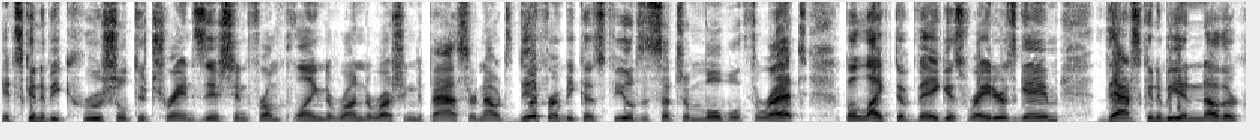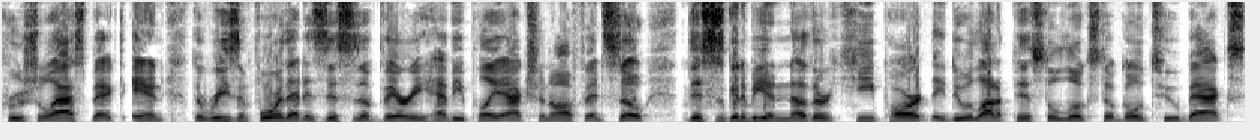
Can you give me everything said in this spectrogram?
it's going to be crucial to transition from playing to run to rushing to passer. Now, it's different because Fields is such a mobile threat, but like the Vegas Raiders game, that's going to be another crucial aspect. And the reason for that is this is a very heavy play action offense. So this is going to be another key part. They do a lot of pistol looks. They'll go two backs.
